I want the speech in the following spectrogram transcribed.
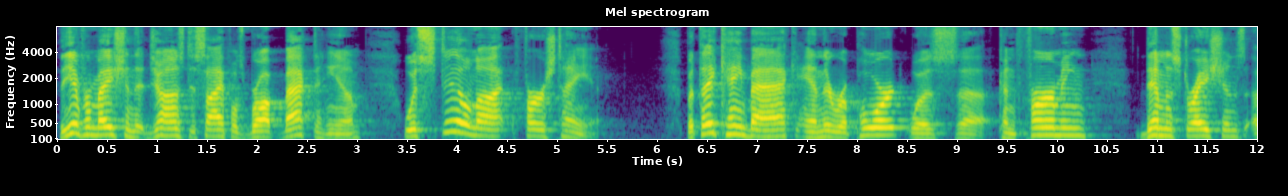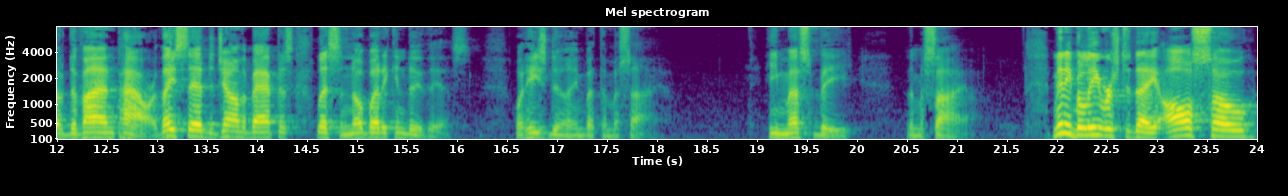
The information that John's disciples brought back to him was still not firsthand. But they came back, and their report was uh, confirming demonstrations of divine power. They said to John the Baptist, Listen, nobody can do this, what he's doing, but the Messiah. He must be the Messiah. Many believers today also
